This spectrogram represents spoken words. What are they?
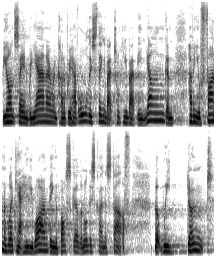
Beyonce and Rihanna. And kind of, we have all this thing about talking about being young and having your fun and working out who you are and being a boss girl and all this kind of stuff. But we don't,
